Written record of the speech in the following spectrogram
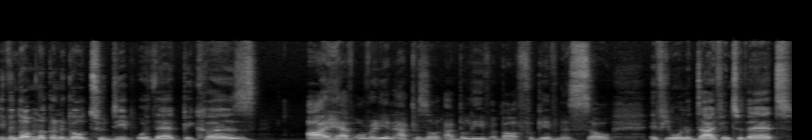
even though I'm not going to go too deep with that because I have already an episode, I believe, about forgiveness. So if you want to dive into that,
